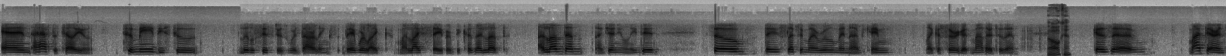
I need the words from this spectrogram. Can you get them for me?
And I have to tell you, to me, these two little sisters were darlings. They were like my lifesaver because I loved, I loved them. I genuinely did. So they slept in my room, and I became like a surrogate mother to them. Oh, okay. Because uh, my parents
